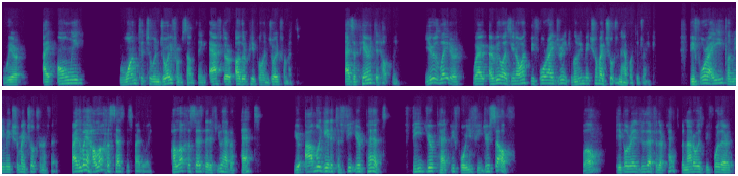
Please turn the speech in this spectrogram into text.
where I only wanted to enjoy from something after other people enjoyed from it. As a parent, it helped me. Years later, where I, I realized, you know what? Before I drink, let me make sure my children have what to drink. Before I eat, let me make sure my children are fed. By the way, halacha says this. By the way, halacha says that if you have a pet, you're obligated to feed your pet. Feed your pet before you feed yourself. Well, people are ready to do that for their pets, but not always before their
